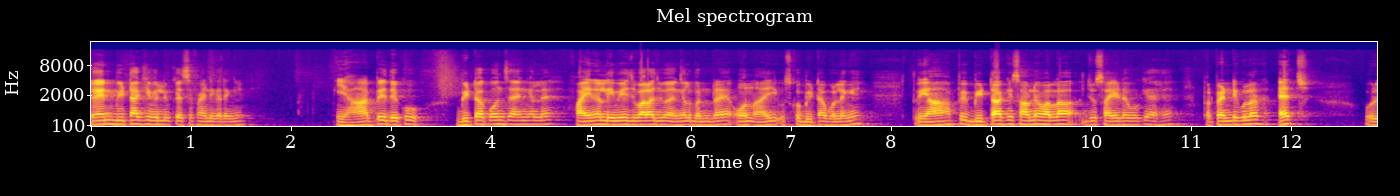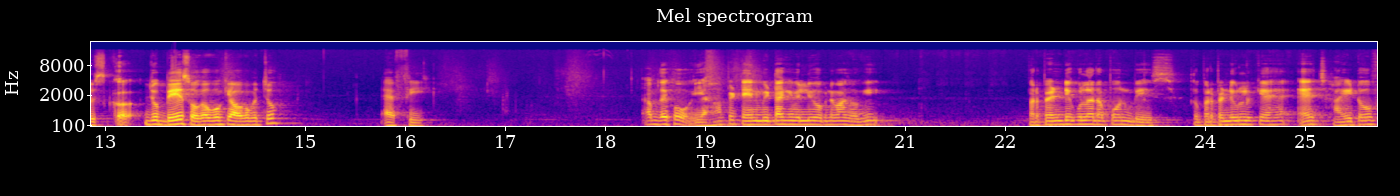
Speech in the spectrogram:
tan beta की वैल्यू कैसे फाइंड करेंगे? यहाँ पे देखो बीटा कौन सा एंगल है? फाइनल इमेज वाला जो एंगल बन रहा है ऑन आई उसको बीटा बोलेंगे। तो यहाँ पे बीटा के सामने वाला जो साइड है, वो क्या है? परपेंडिकुलर एच और इसका जो बेस होगा, वो क्या होगा बच्चों? एफ़ ई अब देखो, यहाँ पे टेन बीटा की वैल्यू अपने पास होगी। परपेंडिकुलर अपॉन बेस तो परपेंडिकुलर क्या है? एच हाइट ऑफ़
